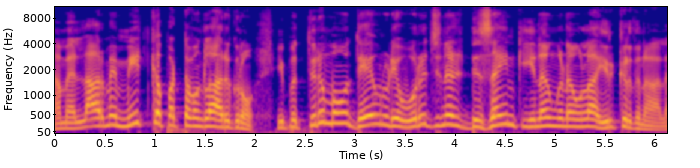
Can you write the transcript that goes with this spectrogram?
நம்ம எல்லாருமே மீட்கப்பட்டவங்களா இருக்கிறோம். இப்போ திரும்பவும் தேவனுடைய ஒரிஜினல் டிசைனுக்கு இணங்குனவங்களாக இருக்கிறதுனால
